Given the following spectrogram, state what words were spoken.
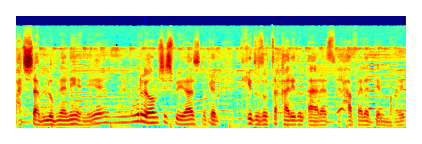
واحد الشعب اللبناني يعني نوريهم شي شوية. شنو كان كيدوزوا التقاليد والاعراس في الحفلات ديال المغرب.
